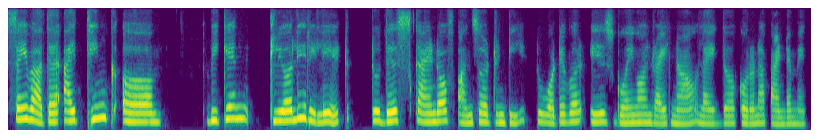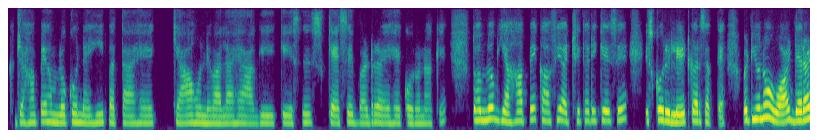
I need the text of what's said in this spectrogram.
सही बात है। I think we can clearly relate to this kind of uncertainty to whatever is going on right now like the corona pandemic जहाँ पे हम लोग को नहीं पता है क्या होने वाला है आगे केसेस कैसे बढ़ रहे हैं कोरोना के तो हम लोग यहाँ पे काफ़ी अच्छी तरीके से इसको रिलेट कर सकते हैं। But you know what there are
